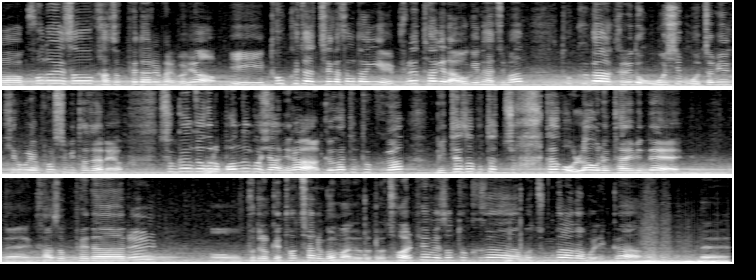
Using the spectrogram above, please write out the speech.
어, 코너에서 가속 페달을 밟으면 이 토크 자체가 상당히 플랫하게 나오긴 하지만 토크가 그래도 55.1kg 포스미터잖아요. 순간적으로 뻗는 것이 아니라 그 같은 토크가 밑에서부터 쫙 하고 올라오는 타입인데 네, 가속 페달을 어, 부드럽게 터치하는 것만으로도 저 RPM에서 토크가 뭐 충분하다 보니까 네.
